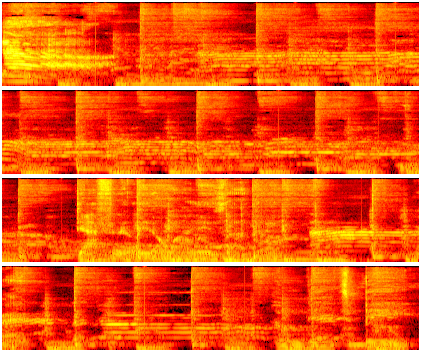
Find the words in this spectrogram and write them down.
Definitely don't want to lose that though. Gets be?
